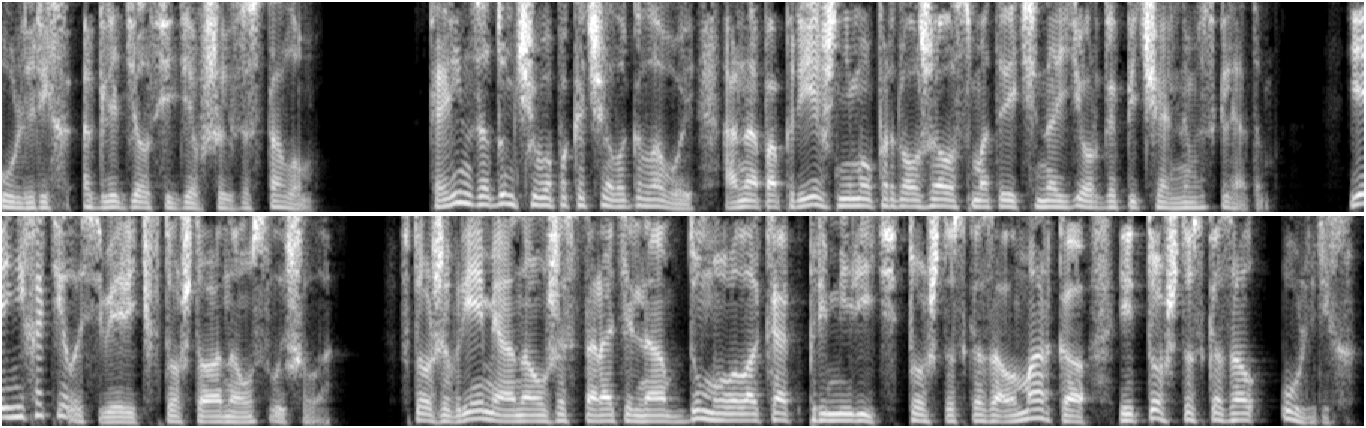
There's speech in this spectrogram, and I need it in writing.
Ульрих оглядел сидевших за столом. Карин задумчиво покачала головой. Она по-прежнему продолжала смотреть на Йорга печальным взглядом. Ей не хотелось верить в то, что она услышала. В то же время она уже старательно обдумывала, как примирить то, что сказал Марко, и то, что сказал Ульрих.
